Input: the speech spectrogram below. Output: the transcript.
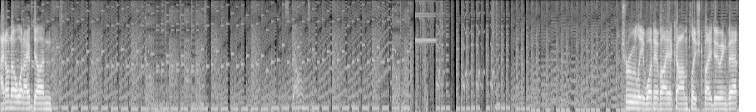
I don't know what I've done. Truly, what have I accomplished by doing that?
